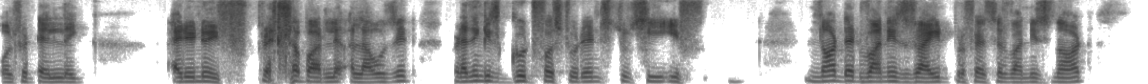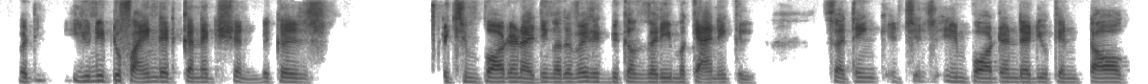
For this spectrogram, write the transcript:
also tell like I don't know if Prêt à Parler allows it, but I think it's good for students to see if not that one is right professor one is not but you need to find that connection because it's important. I think otherwise it becomes very mechanical. So i think it's, it's important that you can talk.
